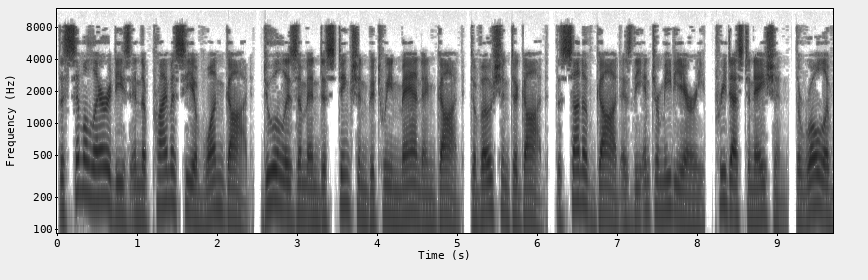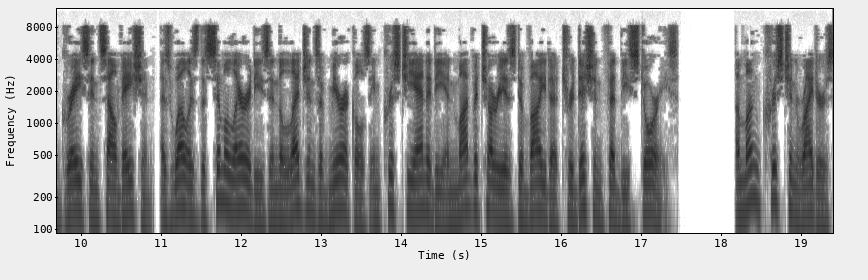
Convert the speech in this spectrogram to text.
The similarities in the primacy of one God, dualism and distinction between man and God, devotion to God, the Son of God as the intermediary, predestination, the role of grace in salvation, as well as the similarities in the legends of miracles in Christianity and Madhvacharya's Dvaita tradition fed these stories. Among Christian writers,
